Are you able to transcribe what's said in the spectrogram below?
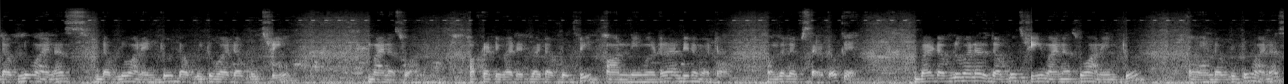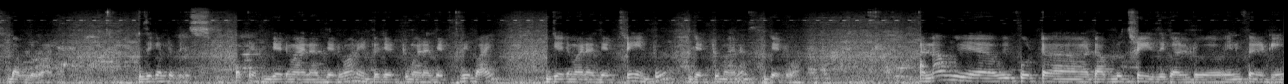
w minus w1 into w2 by w3 minus 1 after divided by w3 on numerator and denominator on the left side okay? By w minus w3 minus 1 into uh, w2 minus w1 is equal to this. Okay z minus z1 into z2 minus z3 by z minus z3 into z2 minus z1 and now we, uh, we put uh, w3 is equal to infinity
